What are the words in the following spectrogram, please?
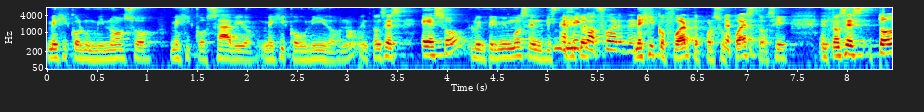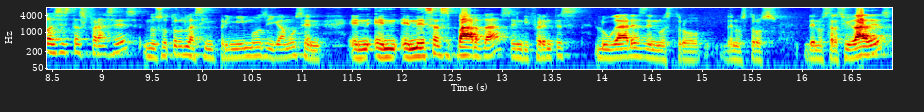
México luminoso, México sabio, México unido, ¿no? Entonces, eso lo imprimimos en distintos... México fuerte. México fuerte, por supuesto, sí. Entonces, todas estas frases nosotros las imprimimos, digamos, en, en, en, en esas bardas, en diferentes lugares de, nuestro, de nuestros de nuestras ciudades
